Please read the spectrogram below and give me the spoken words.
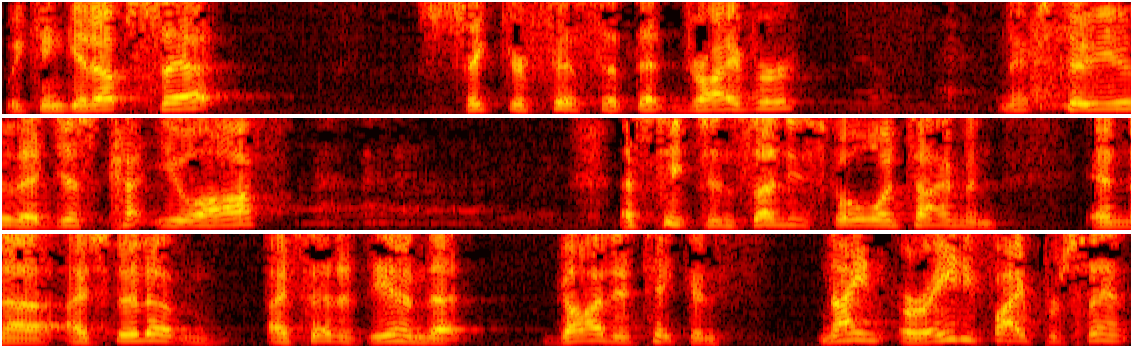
We can get upset, shake your fist at that driver next to you that just cut you off. I was teaching Sunday school one time and, and, uh, I stood up and I said at the end that God had taken nine or 85%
